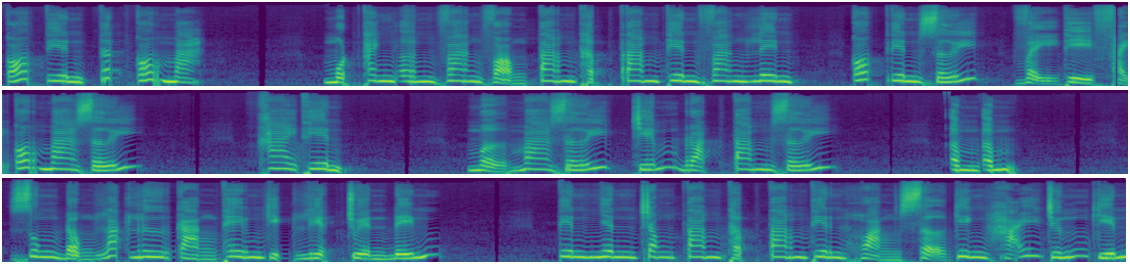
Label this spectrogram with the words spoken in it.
Có tiên tất có mà. Một thanh âm vang vọng tam thập tam thiên vang lên. Có tiên giới, vậy thì phải có ma giới. Khai thiên. Mở ma giới, chiếm đoạt tam giới. Âm âm Dung động lắc lư càng thêm kịch liệt truyền đến. Tiên nhân trong tam thập tam thiên hoảng sợ kinh hãi chứng kiến.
